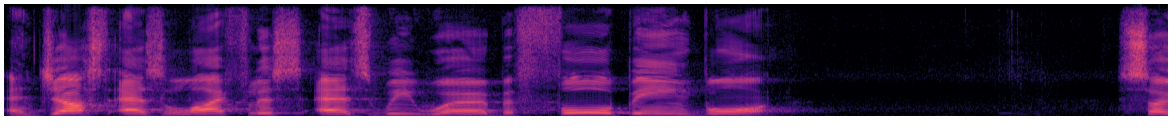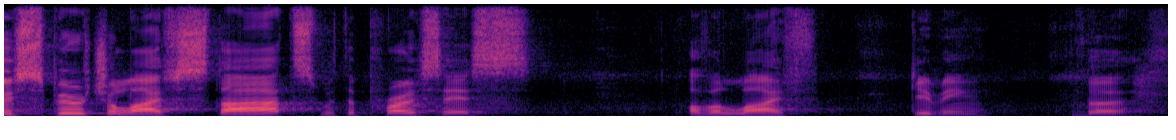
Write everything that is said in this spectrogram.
and just as lifeless as we were before being born, so spiritual life starts with the process of a life giving birth.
